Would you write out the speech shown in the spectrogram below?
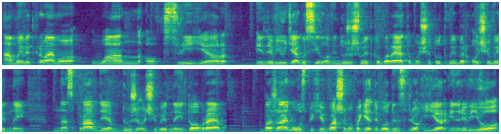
А ми відкриваємо One of Three Year Review Тіаго Сілва. Він дуже швидко бере, тому що тут вибір очевидний. Насправді, дуже очевидний. Добре. Бажаємо успіхів вашому пакетику один з трьох Year in Review.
